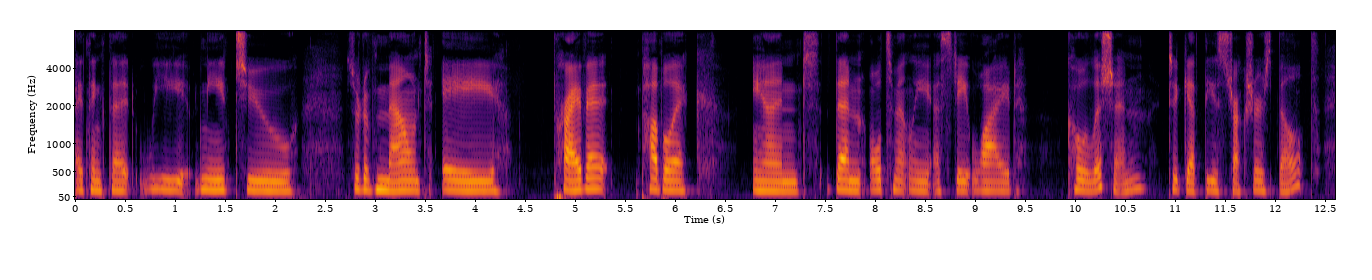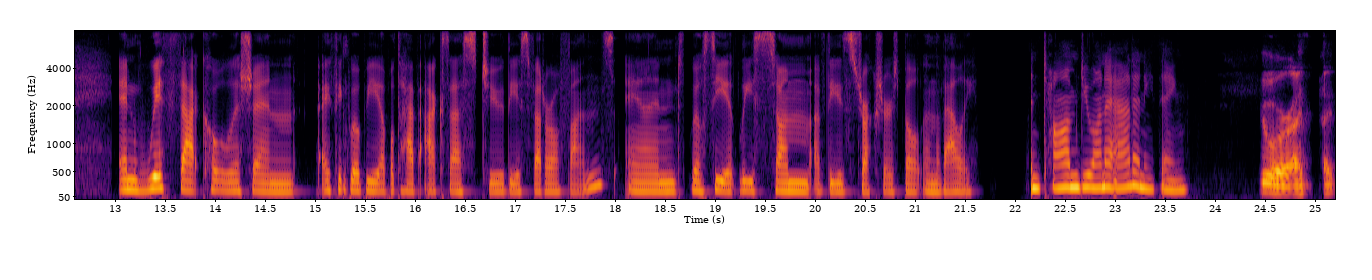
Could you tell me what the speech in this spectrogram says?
I think that we need to sort of mount a private, public, and then ultimately a statewide coalition to get these structures built. And with that coalition, I think we'll be able to have access to these federal funds and we'll see at least some of these structures built in the valley. And Tom, do you want to add anything? Sure. I, I,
